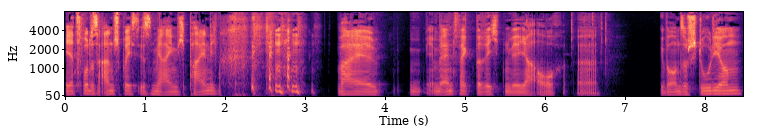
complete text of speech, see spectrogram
Jetzt, wo du es ansprichst, ist es mir eigentlich peinlich, weil im Endeffekt berichten wir ja auch äh, über unser Studium,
